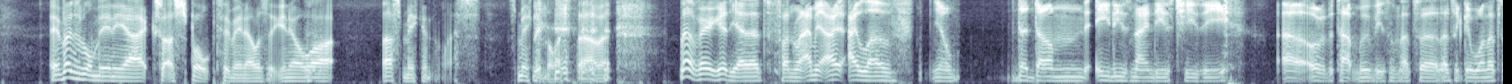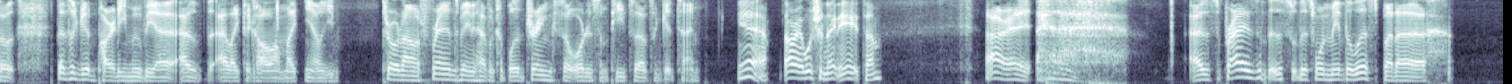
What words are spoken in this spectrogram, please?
Invisible Maniac sort of spoke to me, and I was like, you know what? That's making the list. It's making the list. Damn it. No, very good. Yeah, that's a fun. one. I mean, I I love you know the dumb '80s '90s cheesy. Uh, over the top movies, and that's a that's a good one. That's a that's a good party movie. I, I I like to call them. Like you know, you throw it on with friends, maybe have a couple of drinks, so order some pizza. That's a good time. Yeah. All right. What's your ninety-eight, Tim? All right. I was surprised that this this one made the list, but uh,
